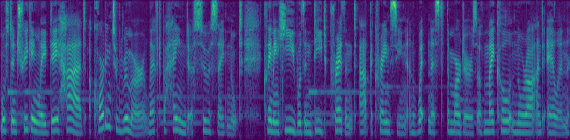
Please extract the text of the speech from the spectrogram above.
Most intriguingly, Day had, according to rumour, left behind a suicide note, claiming he was indeed present at the crime scene and witnessed the murders of Michael, Nora, and Ellen,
